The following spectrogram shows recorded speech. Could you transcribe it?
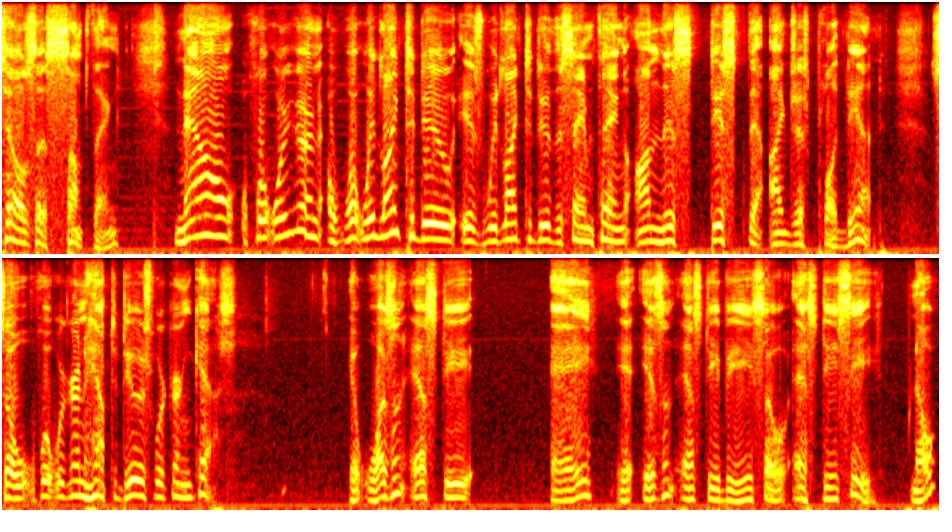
tells us something. Now, what we're going, what we'd like to do is we'd like to do the same thing on this disk that I just plugged in. So what we're going to have to do is we're going to guess. It wasn't SDA, it isn't SDB, so SDC. No,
